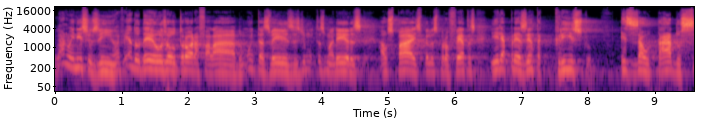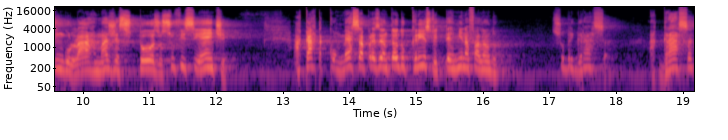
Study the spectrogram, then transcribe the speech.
Lá no iníciozinho, havendo Deus outrora falado, muitas vezes, de muitas maneiras, aos pais, pelos profetas, e ele apresenta Cristo exaltado, singular, majestoso, suficiente. A carta começa apresentando Cristo e termina falando sobre graça. A graça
